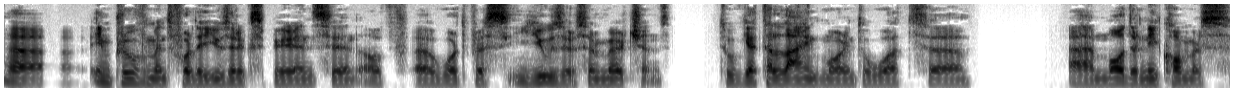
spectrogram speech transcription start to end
uh, improvement for the user experience of uh, WordPress users and merchants to get aligned more into what uh, a modern e-commerce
